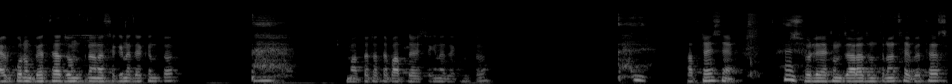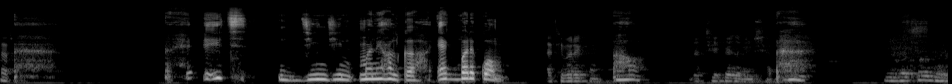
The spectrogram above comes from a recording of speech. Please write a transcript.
এখন কোনো ব্যথা যন্ত্রণা আছে কিনা দেখেন তো? মাথা টাথা পাতলা হয়েছে কিনা দেখেন তো? পাতলা হয়েছে? শরীরে এখন জ্বালা যন্ত্রণা আছে? ব্যথা আছে? এই জিন জিন মানে হালকা একবারে কম। একেবারে কম? ঠিক হয়ে যাবে ইনশাআল্লাহ। 你的父母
